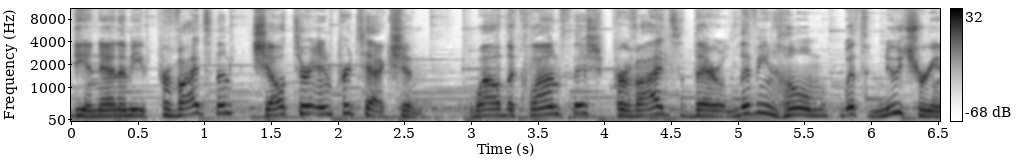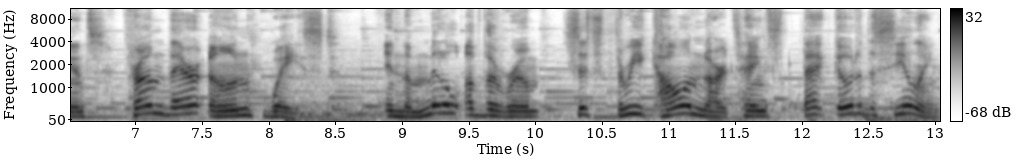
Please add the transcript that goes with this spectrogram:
The anemone provides them shelter and protection, while the clownfish provides their living home with nutrients from their own waste. In the middle of the room sits three columnar tanks that go to the ceiling,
